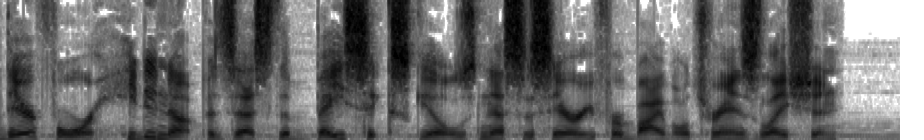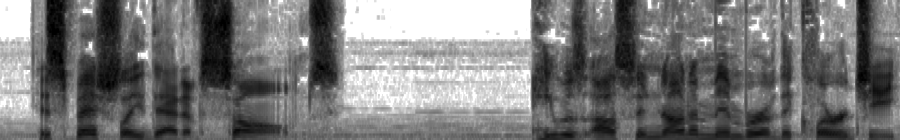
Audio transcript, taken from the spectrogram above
Therefore, he did not possess the basic skills necessary for Bible translation, especially that of Psalms. He was also not a member of the clergy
